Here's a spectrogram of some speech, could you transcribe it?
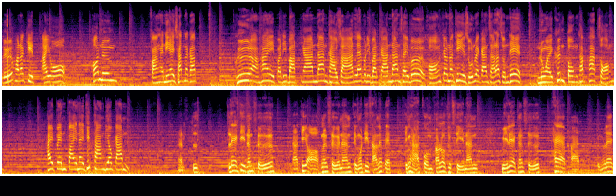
หรือภารกิจ I.O. ข้อหนึ่งฟังอันนี้ให้ชัดนะครับ เพื่อให้ปฏิบัติงานด้านข่าวสาร และปฏิบัติการด้านไซเบอร์ ของเจ้าหน้าที่ศูนย์บริการสารสนเทศ หน่วยขึ้นตรงทัพภาค 2 ให้เป็นไปในทิศทางเดียวกัน เลขที่หนังสือที่ออกหนังสือนั้นถึงวันที่ 31 สิงหาคม2564 นั้น มีเลขหนังสือแค่ 8 ถึงเลข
